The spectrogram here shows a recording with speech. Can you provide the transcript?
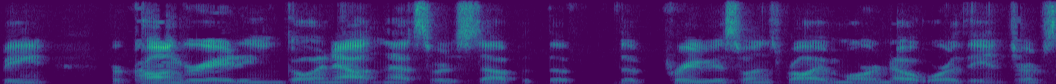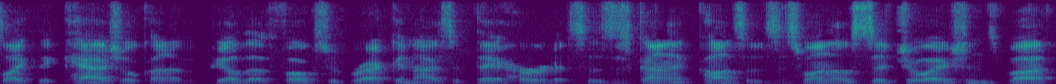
being for congregating and going out and that sort of stuff. But the the previous one is probably more noteworthy in terms of like the casual kind of appeal that folks would recognize if they heard it. So this is kind of concepts. It's one of those situations, but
